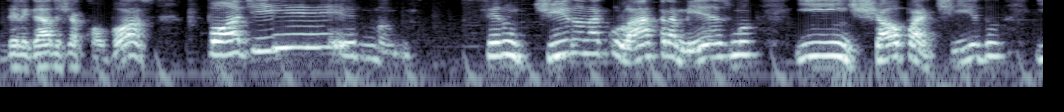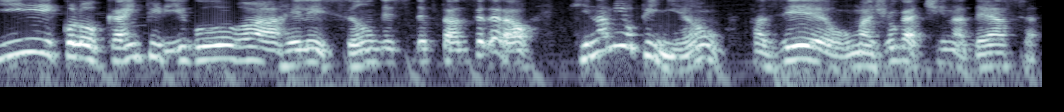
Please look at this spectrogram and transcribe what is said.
delegado Jacovós pode ser um tiro na culatra mesmo e inchar o partido e colocar em perigo a reeleição desse deputado federal, que, na minha opinião, fazer uma jogatina dessa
